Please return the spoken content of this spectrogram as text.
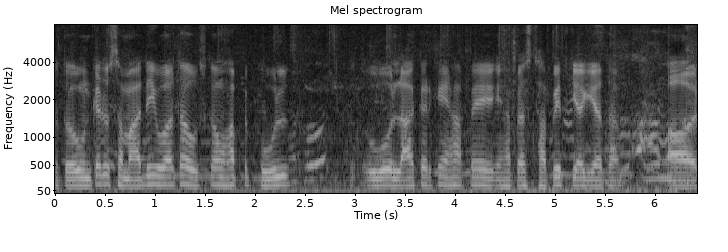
तो उनका जो समाधि हुआ था, उसका वहाँ पे फूल वो ला करके यहाँ पे यहाँ पे स्थापित किया गया था। और,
